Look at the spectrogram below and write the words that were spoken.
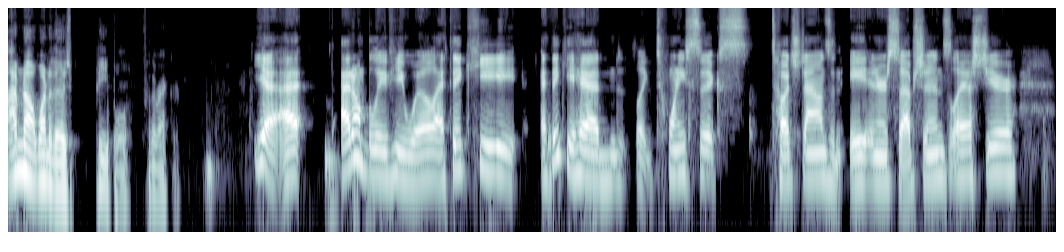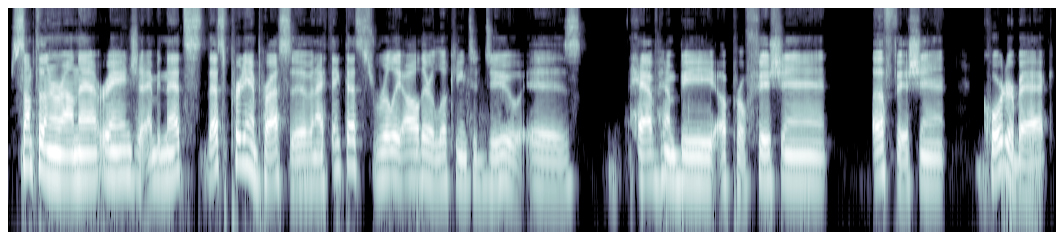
I'm not one of those people, for the record. Yeah, I I don't believe he will. I think he I think he had like 26 touchdowns and eight interceptions last year. something around that range. I mean, that's that's pretty impressive, and I think that's really all they're looking to do is have him be a proficient, efficient quarterback,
